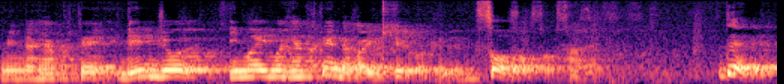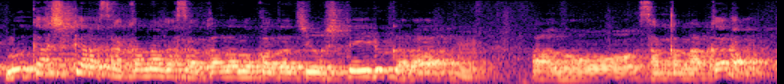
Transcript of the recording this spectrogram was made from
みんな100点現状今今100点だから生きてるわけでねそうそうそうそう、はいで昔から魚が魚の形をしているから、あの魚から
